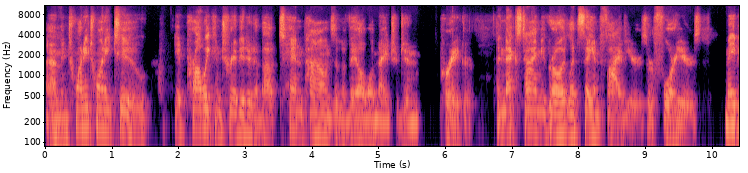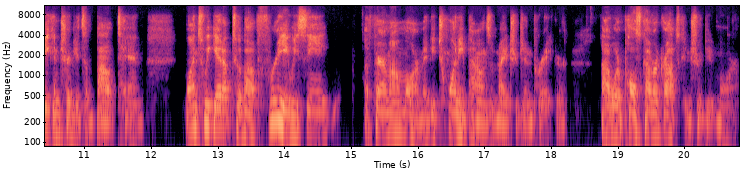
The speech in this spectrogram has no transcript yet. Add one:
um, in 2022, it probably contributed about 10 pounds of available nitrogen per acre. The next time you grow it, let's say in five years or four years, maybe contributes about 10. Once we get up to about three, we see a fair amount more, maybe 20 pounds of nitrogen per acre, uh, where pulse cover crops contribute more.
